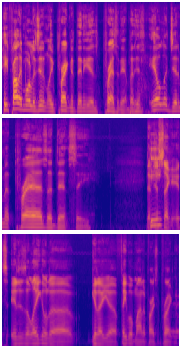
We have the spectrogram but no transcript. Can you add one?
He's probably more legitimately pregnant than he is president, but his illegitimate presidency. He- just a second. It's it is illegal to uh, get a uh, feeble minded person pregnant.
